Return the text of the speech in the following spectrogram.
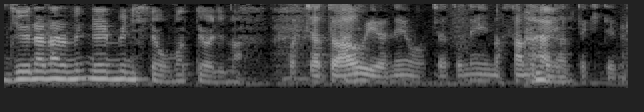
17年目にして思っております。お茶と合うよね、お茶とね、今寒くなってきてね。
